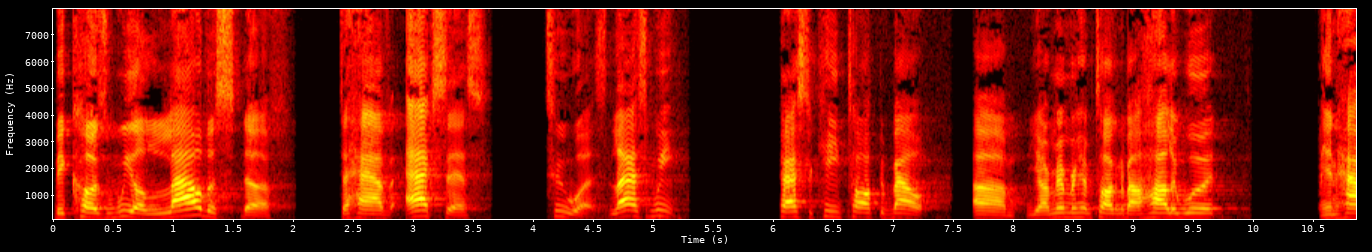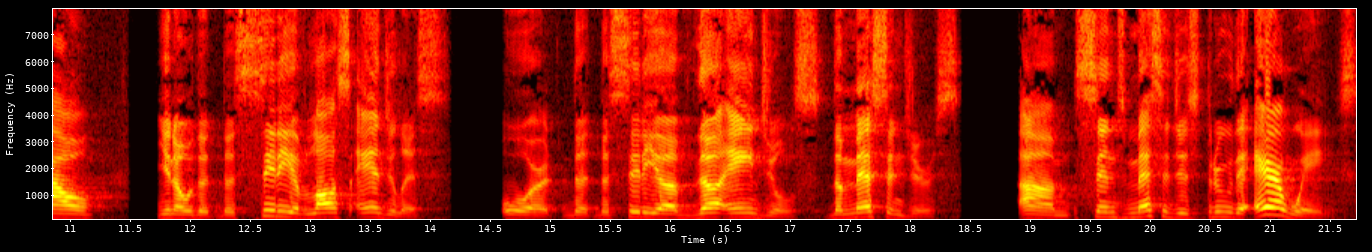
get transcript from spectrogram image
because we allow the stuff to have access to us. Last week, Pastor Keith talked about, um, y'all remember him talking about Hollywood and how, you know, the, the city of Los Angeles or the, the city of the angels, the messengers, um, sends messages through the airways.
